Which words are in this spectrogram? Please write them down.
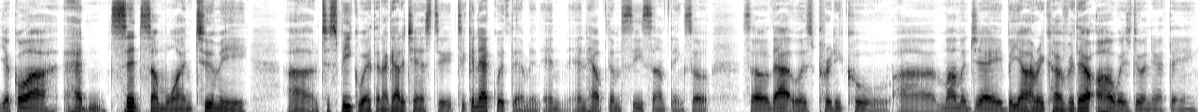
Yakoa had sent someone to me uh, to speak with, and I got a chance to to connect with them and, and, and help them see something. So so that was pretty cool. Uh, Mama J, Beyond Recovery, they're always doing their thing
